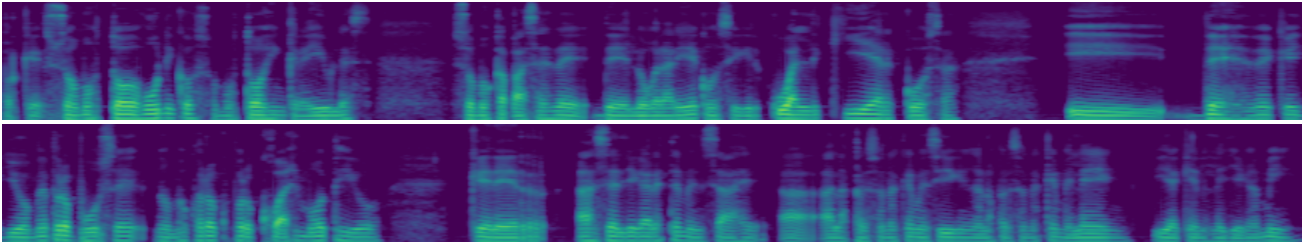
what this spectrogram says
porque somos todos únicos, somos todos increíbles, somos capaces de, lograr y de conseguir cualquier cosa. Y desde que yo me propuse, no me acuerdo por cuál motivo, querer hacer llegar este mensaje a, las personas que me siguen, a las personas que me leen y a quienes les llega a mí,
